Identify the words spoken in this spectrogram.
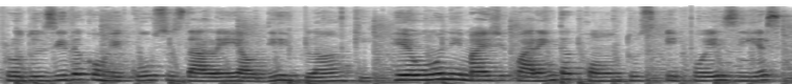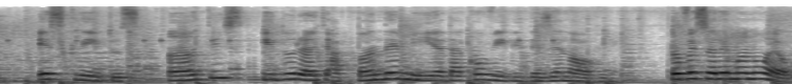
produzida com recursos da Lei Aldir Blanc, reúne mais de 40 contos e poesias escritos antes e durante a pandemia da Covid-19. Professor Emanuel,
